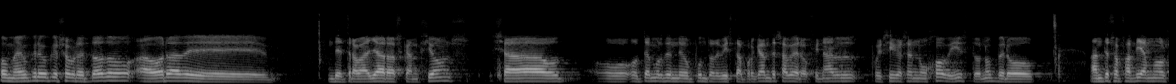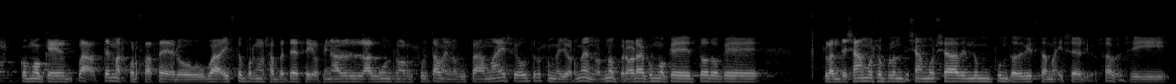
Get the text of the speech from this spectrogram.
Home, eu creo que sobre todo a hora de, de traballar as cancións xa o, o, o temos dende o punto de vista porque antes, a ver, ao final pois sigue sendo un hobby isto, no? Pero antes o facíamos como que, va, temas por facer ou, va, isto porque nos apetece e ao final algúns nos resultaban e nos gustaban máis e outros o mellor menos, no? Pero ahora como que todo que plantexamos o plantexamos xa dende un punto de vista máis serio, sabes? E,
